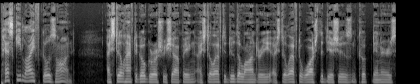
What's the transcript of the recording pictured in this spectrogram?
pesky life goes on. I still have to go grocery shopping. I still have to do the laundry. I still have to wash the dishes and cook dinners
